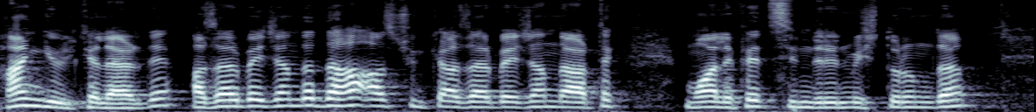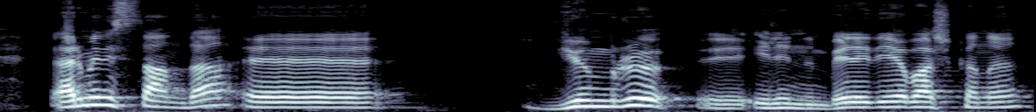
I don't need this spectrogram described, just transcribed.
hangi ülkelerde? Azerbaycan'da daha az çünkü Azerbaycan'da artık muhalefet sindirilmiş durumda. Ermenistan'da e, Gümrü e, ilinin belediye başkanı,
